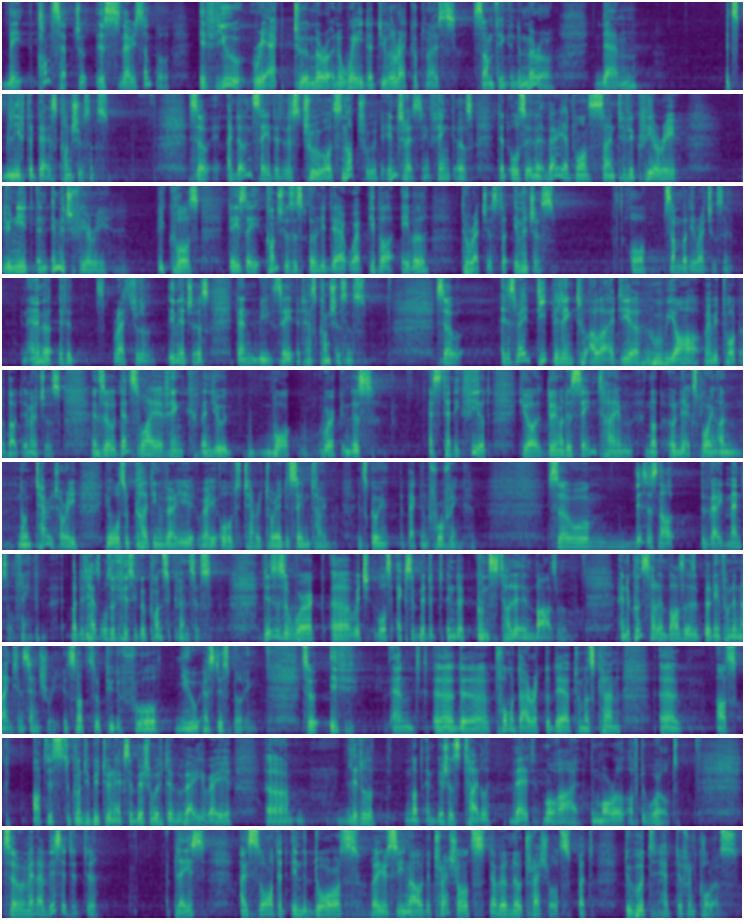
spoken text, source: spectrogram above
The concept is very simple. If you react to a mirror in a way that you will recognize something in the mirror, then it's believed that there is consciousness. So I don't say that it's true or it's not true. The interesting thing is that also in a very advanced scientific theory, you need an image theory because they say consciousness is only there where people are able to register images or somebody registers it. An animal, if it registers images, then we say it has consciousness. So it is very deeply linked to our idea who we are when we talk about images. And so that's why I think when you walk, work in this aesthetic field, you're doing at the same time not only exploring unknown territory, you're also cultivating very, very old territory at the same time. It's going a back and forth thing. So um, this is now a very mental thing, but it has also physical consequences. This is a work uh, which was exhibited in the Kunsthalle in Basel. And the Kunsthalle in Basel is a building from the 19th century. It's not so beautiful new as this building. So if and uh, the former director there, Thomas Kahn, uh, asked artists to contribute to an exhibition with the very, very uh, little, not ambitious title, Weltmoral, the moral of the world. So when I visited the place, I saw that in the doors, where you see now the thresholds, there were no thresholds, but the wood had different colors.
